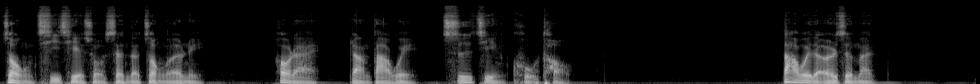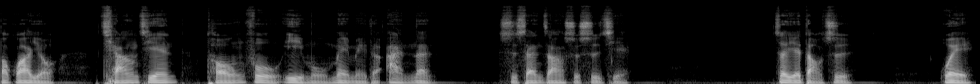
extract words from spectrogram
众妻妾所生的众儿女，后来让大卫吃尽苦头。大卫的儿子们，包括有强奸同父异母妹妹的暗嫩。十三章十四节，这也导致为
